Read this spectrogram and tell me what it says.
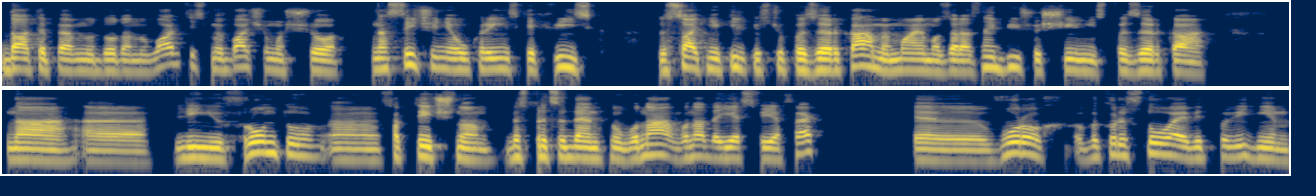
дати певну додану вартість. Ми бачимо, що насичення українських військ достатньою кількістю ПЗРК. Ми маємо зараз найбільшу щільність ПЗРК на е, лінію фронту, е, фактично безпрецедентну. Вона вона дає свій ефект. Е, ворог використовує відповідні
